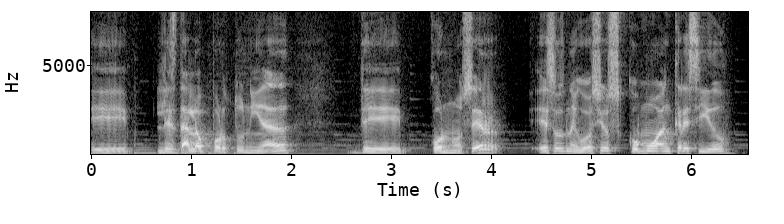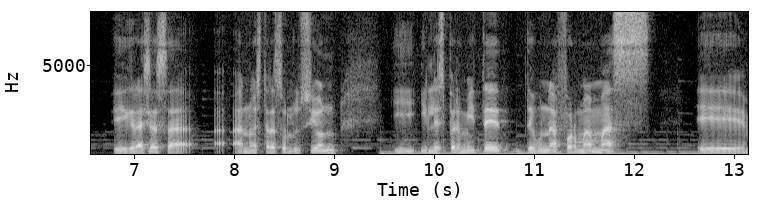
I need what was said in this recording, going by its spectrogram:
eh, les da la oportunidad de conocer esos negocios, cómo han crecido eh, gracias a, nuestra solución y, les permite de una forma más... Eh,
